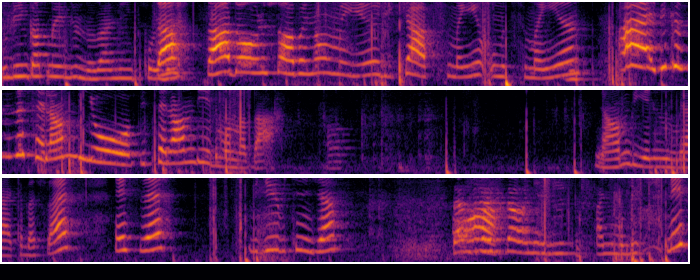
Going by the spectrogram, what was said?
Bu link atmayı bilmiyor. Ben link Daha, koyacağım. daha doğrusu abone olmayı, like atmayı unutmayın. Ay bir kız bize selam diyor. Bir selam diyelim ona da. Selam diyelim bir arkadaşlar. Neyse videoyu bitince Sen Aa. birazcık daha oynayabilirsin. annem oluyor. Neyse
